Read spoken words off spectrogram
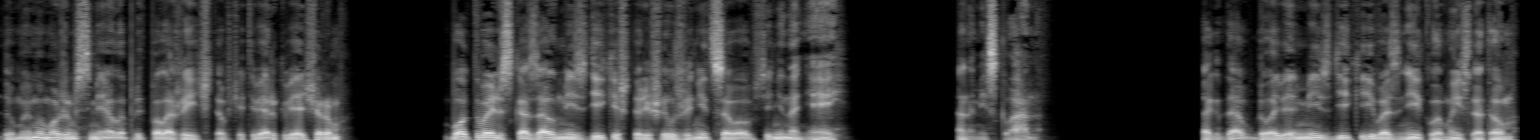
Думаю, мы можем смело предположить, что в четверг вечером Ботвель сказал мисс Дики, что решил жениться вовсе не на ней, а на мисс Кван. Тогда в голове мисс Дики и возникла мысль о том,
